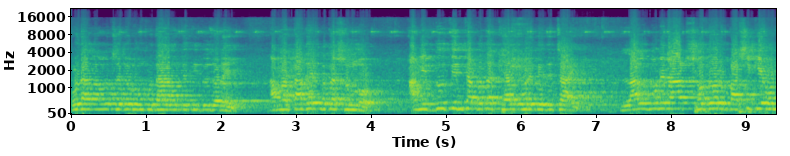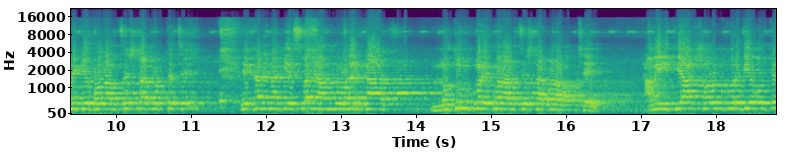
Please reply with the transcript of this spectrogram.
প্রধান আলোচক এবং প্রধান অতিথি দুজনেই। আমরা তাদের কথা শুনব। আমি দু, তিনটা কথা খেয়াল করে দিতে চাই। লালমনিরহাট সদরবাসীকে অনেকে বলার চেষ্টা করতেছে। এখানে নাকি ইসলামী আন্দোলনের কাজ নতুন করে করার চেষ্টা করা হচ্ছে। আমি ইতিহাস স্মরণ করে দিয়ে বলতে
